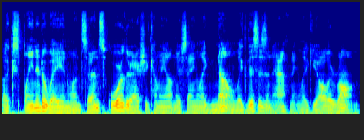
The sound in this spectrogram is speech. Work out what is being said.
explain it away in one sense or they're actually coming out and they're saying like no, like this isn't happening, like y'all are wrong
